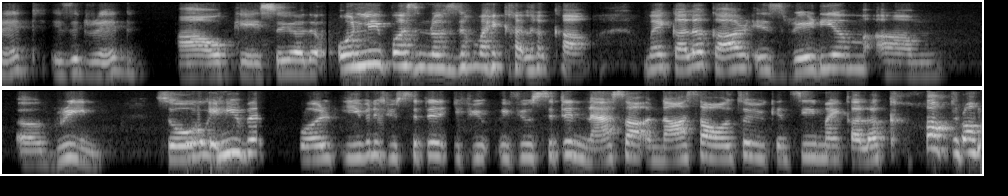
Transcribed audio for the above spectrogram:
Red? Is it red? Ah, okay. So you're the only person who knows my color car. My color car is radium um, uh, green. So Oh. anywhere in the world, even if you sit in, if you if you sit in NASA, NASA also you can see my color car from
